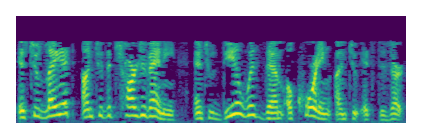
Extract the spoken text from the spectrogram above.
is to lay it unto the charge of any, and to deal with them according unto its desert.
